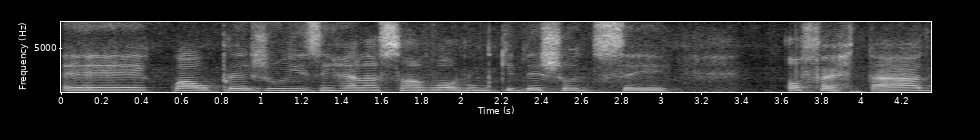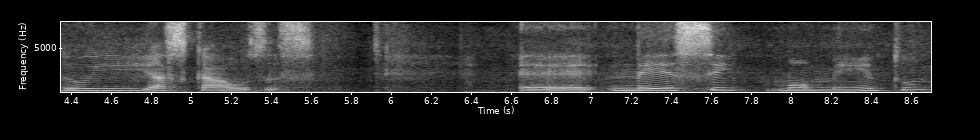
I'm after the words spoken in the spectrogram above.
é, qual o prejuízo em relação ao volume que deixou de ser ofertado e as causas. É, nesse momento,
